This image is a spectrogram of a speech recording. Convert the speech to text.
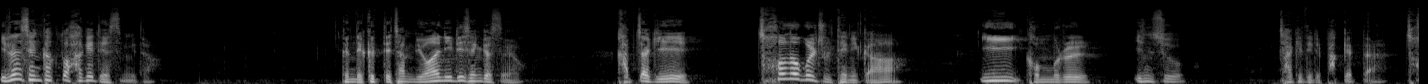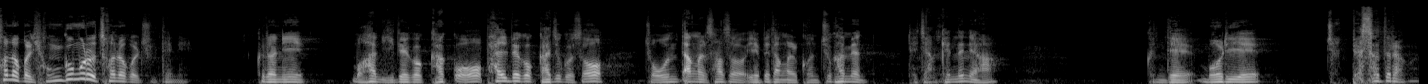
이런 생각도 하게 됐습니다. 근데 그때 참 묘한 일이 생겼어요. 갑자기 천억을 줄 테니까 이 건물을 인수 자기들이 받겠다. 천억을 현금으로 천억을 줄 테니. 그러니 뭐 한 200억 갖고 800억 가지고서 좋은 땅을 사서 예배당을 건축하면 되지 않겠느냐. 근데 머리에 좀 뺏어더라고요.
